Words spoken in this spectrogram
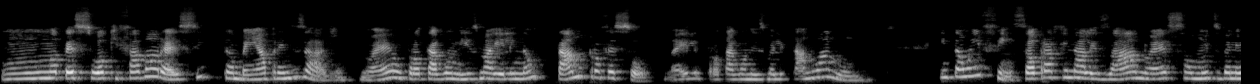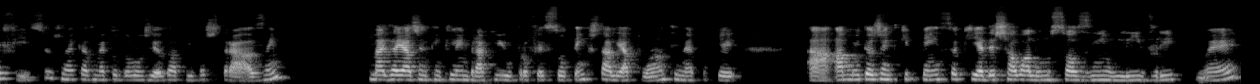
uma pessoa que favorece também a aprendizagem, não é? O protagonismo aí ele não está no professor, né? Ele, o protagonismo ele está no aluno. Então, enfim, só para finalizar, não é? São muitos benefícios, né, que as metodologias ativas trazem. Mas aí a gente tem que lembrar que o professor tem que estar ali atuante, né? Porque há, há muita gente que pensa que é deixar o aluno sozinho, livre, né?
